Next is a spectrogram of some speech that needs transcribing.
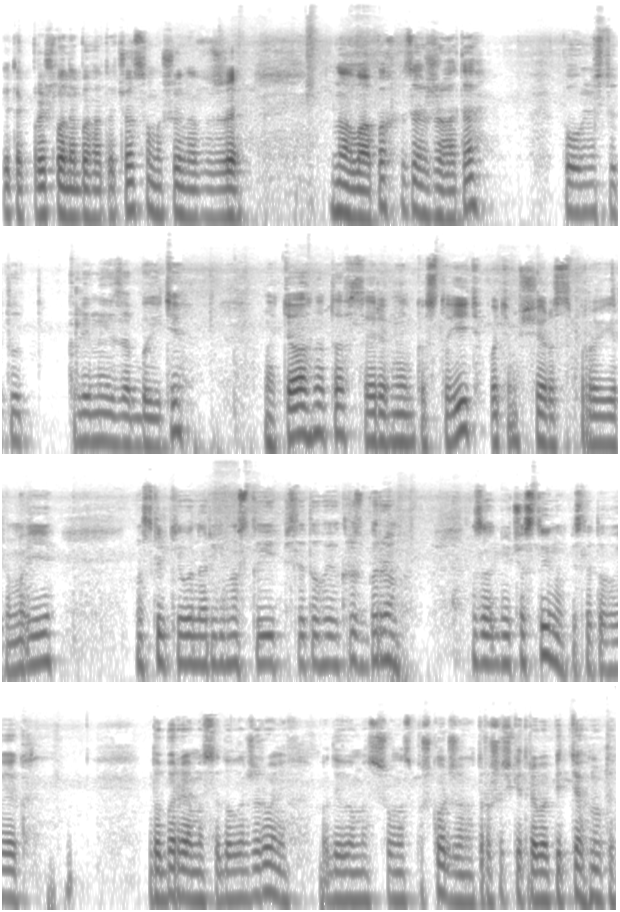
І так пройшло небагато часу. Машина вже на лапах зажата. Повністю тут кліни забиті. Натягнута, все рівненько стоїть. Потім ще раз провіримо її, наскільки вона рівно стоїть після того, як розберемо задню частину, після того, як доберемося до лонжеронів. Подивимось, що у нас пошкоджено. Трошечки треба підтягнути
